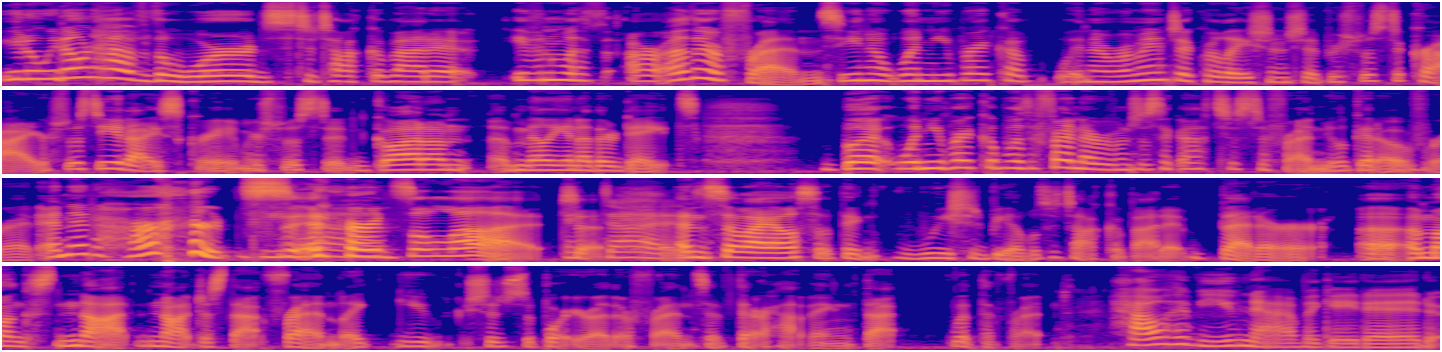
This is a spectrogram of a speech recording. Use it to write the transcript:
you know, we don't have the words to talk about it, even with our other friends. You know, when you break up in a romantic relationship, you're supposed to cry, you're supposed to eat ice cream, you're supposed to go out on a million other dates. But when you break up with a friend, everyone's just like, oh, it's just a friend. You'll get over it. And it hurts. It hurts a lot. it does. And so I also think we should be able to talk about it better uh, amongst not not just that friend. Like you should support your other friends if they're having that with a friend. How have you navigated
